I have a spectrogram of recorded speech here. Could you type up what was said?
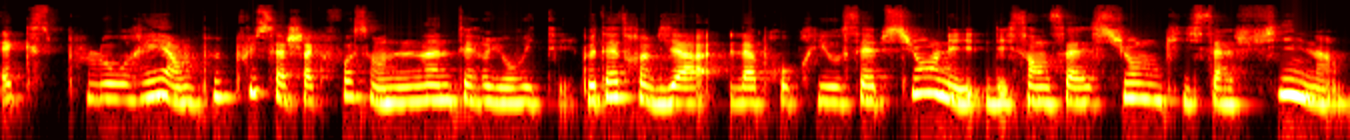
explorer un peu plus à chaque fois son intériorité. Peut-être via la proprioception, les, les sensations qui s'affinent.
